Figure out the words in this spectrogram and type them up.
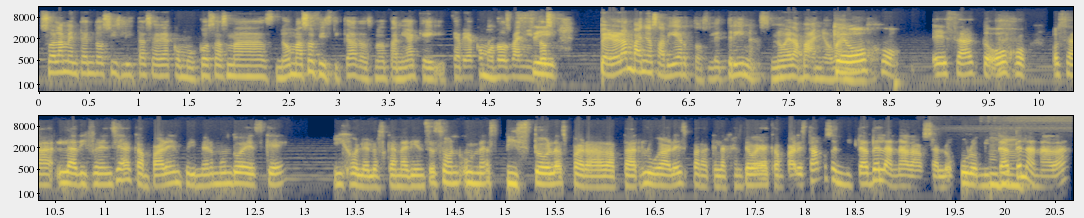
Solamente en dos islitas había como cosas más, no más sofisticadas, ¿no? Tenía que, había como dos bañitos, pero eran baños abiertos, letrinas, no era baño. Que ojo, exacto, ojo. O sea, la diferencia de acampar en primer mundo es que híjole, los canadienses son unas pistolas para adaptar lugares para que la gente vaya a acampar. Estamos en mitad de la nada, o sea, lo juro, mitad de la nada.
